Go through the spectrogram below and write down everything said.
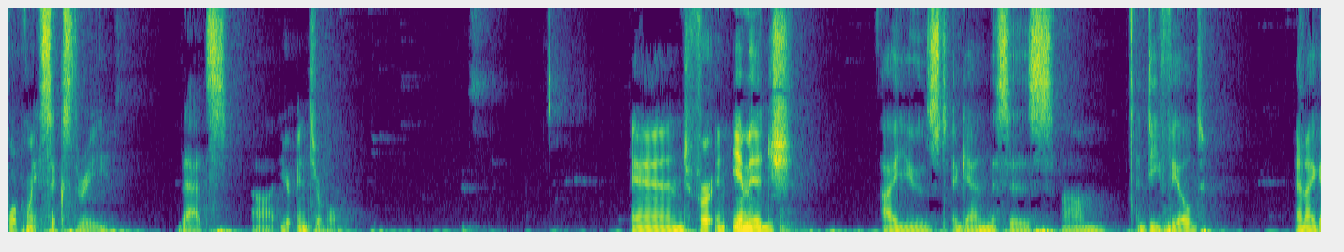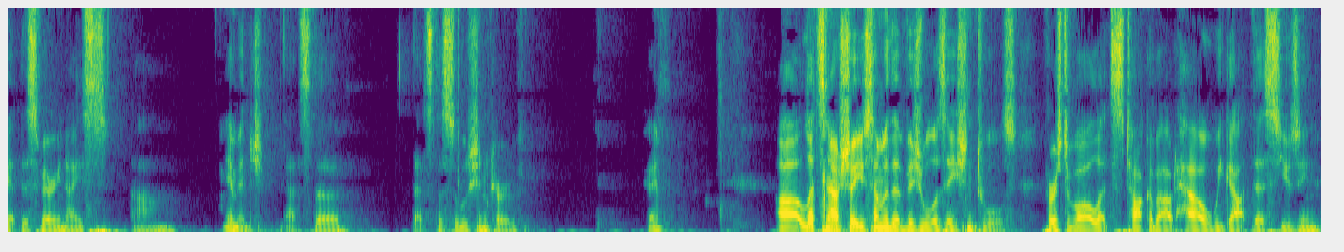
4.63. That's uh, your interval. And for an image, I used, again, this is um, a dfield, and I get this very nice um, image. That's the that's the solution curve. Okay. Uh, let's now show you some of the visualization tools. First of all, let's talk about how we got this using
